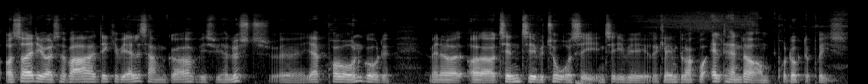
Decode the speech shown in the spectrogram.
Og så er det jo altså bare, det kan vi alle sammen gøre, hvis vi har lyst. Øh, jeg prøver at undgå det, men at, at tænde TV2 og se en tv-reklameblok, hvor alt handler om produkt og pris.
